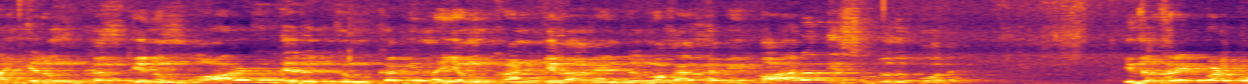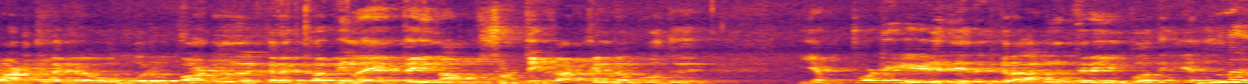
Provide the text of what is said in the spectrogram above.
ஆயிரம் கற்கினும் ஆழ்ந்திருக்கும் கவிநயம் காண்கிறார் என்று மகாகவி பாரதி சொல்வது போல. இந்த திரைப்பட பாடத்தில் இருக்கிற ஒவ்வொரு பாடலில் இருக்கிற கவிநயத்தை நாம் சுட்டி காட்டுகின்ற போது எப்படி எழுதியிருக்கிறார்னு தெரியும். போது என்ன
